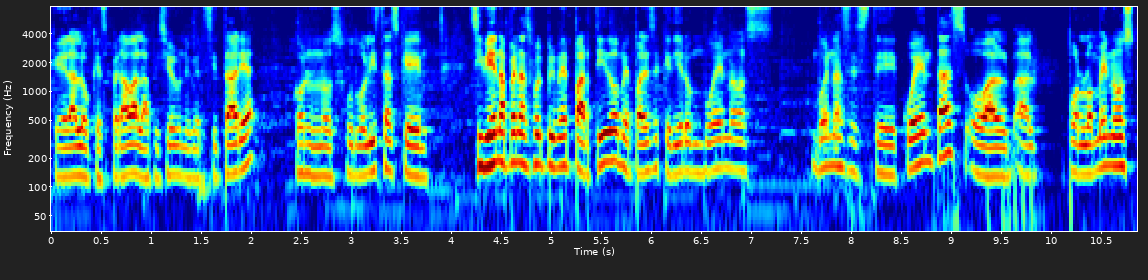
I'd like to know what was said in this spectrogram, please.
que era lo que esperaba la afición universitaria, con los futbolistas que, si bien apenas fue el primer partido, me parece que dieron buenos, buenas este, cuentas o al, al- por lo menos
